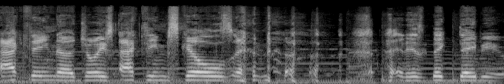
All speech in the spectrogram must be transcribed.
acting, uh, Joey's acting skills, and and his big debut.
